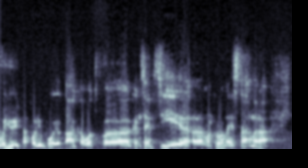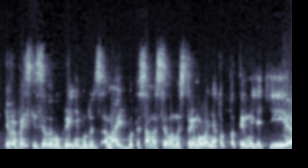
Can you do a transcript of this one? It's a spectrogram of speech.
воюють на полі бою. Так, а от в концепції Макрона і Стармера європейські сили в Україні будуть мають бути саме силами стримування, тобто тими, які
